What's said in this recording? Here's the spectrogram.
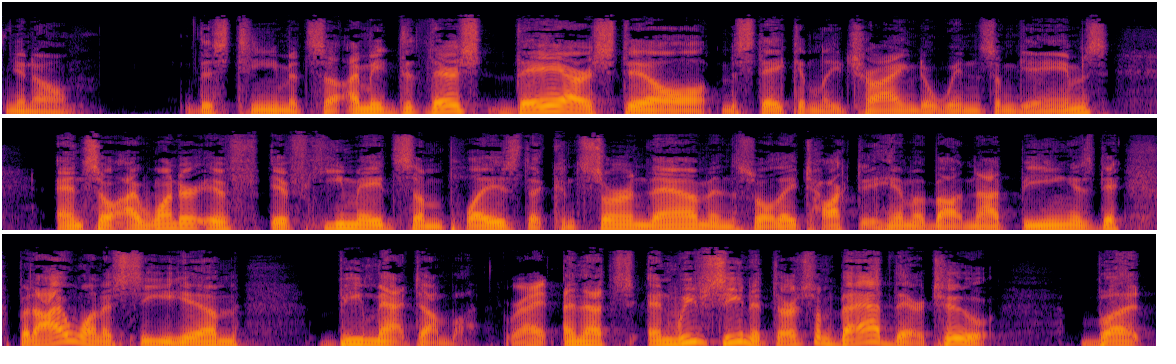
you know this team itself. I mean, there's they are still mistakenly trying to win some games, and so I wonder if if he made some plays that concern them, and so they talked to him about not being as. But I want to see him be Matt Dumba, Right. And that's and we've seen it. There's some bad there too. But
